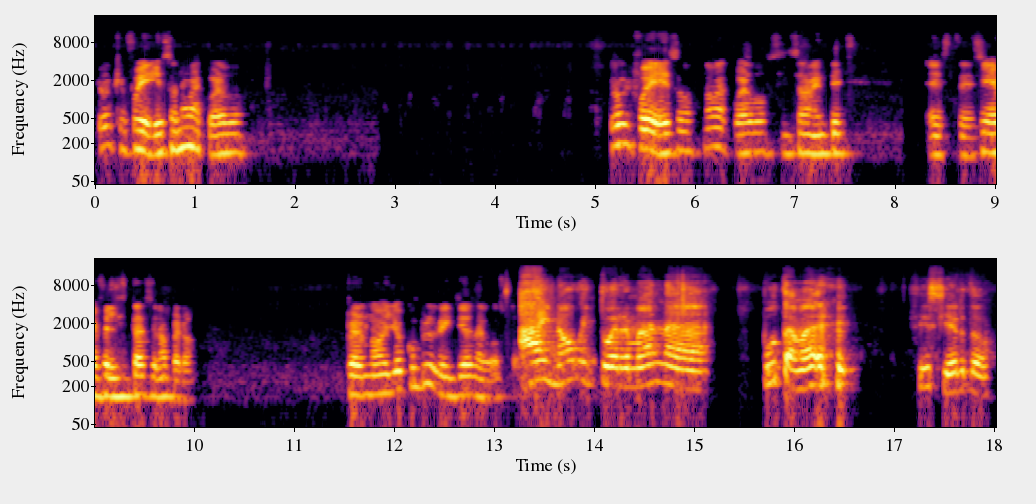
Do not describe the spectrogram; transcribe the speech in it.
Creo que fue eso, no me acuerdo. Creo que fue eso, no me acuerdo, sinceramente. Este, sí, me felicitaste, ¿no? Pero. Pero no, yo cumplo el 22 de agosto. Ay, no, güey, tu hermana. Puta madre. Sí, es cierto.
